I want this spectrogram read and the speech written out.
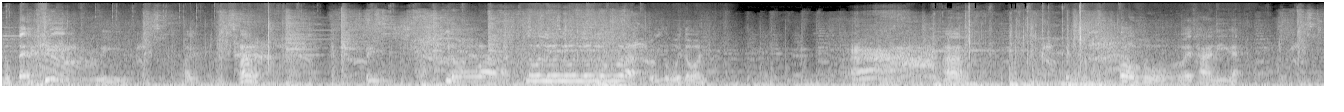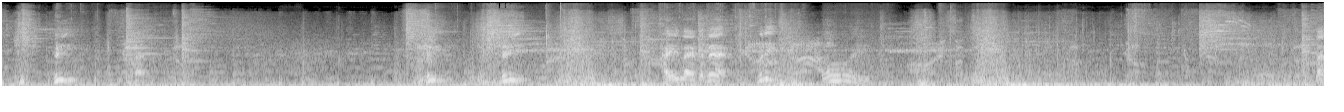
ลูกเตะขี้นี่ไปฮะเฮ้ยรัวรัวรัวรัวรัวรัวอุ้ยอุ้ยโดนอะโอ้โหเว้ท่านี้แกเฮ้ยเฮ้ยเฮ้ย ใครแหลกกันแน่มาดิโอ้ยได้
